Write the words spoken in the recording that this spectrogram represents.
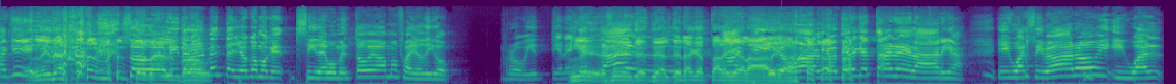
aquí. Literalmente. So, del bro. literalmente yo como que si de momento veo a Mofa, yo digo, Robin tiene que Li- estar... sí, él tiene que estar en el área. algo, tiene que estar en el área. Igual si veo a Robin, igual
